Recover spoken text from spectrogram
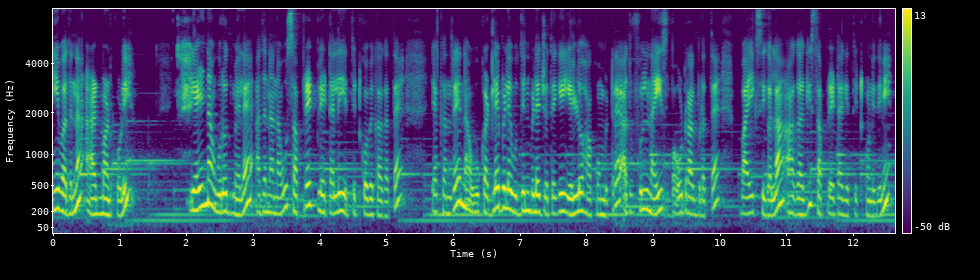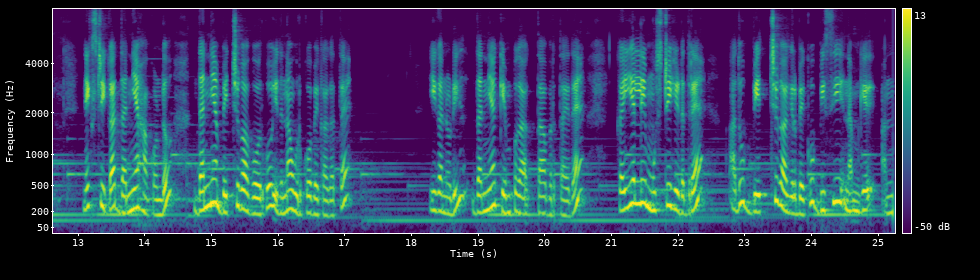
ನೀವು ಅದನ್ನು ಆ್ಯಡ್ ಮಾಡ್ಕೊಳ್ಳಿ. ಎಳ್ಳನ್ನ ಹುರಿದ್ಮೇಲೆ ಅದನ್ನು ನಾವು ಸಪ್ರೇಟ್ ಪ್ಲೇಟಲ್ಲಿ ಎತ್ತಿಟ್ಕೋಬೇಕಾಗತ್ತೆ ಯಾಕಂದರೆ ನಾವು ಕಡಲೆಬೇಳೆ ಉದ್ದಿನಬೇಳೆ ಜೊತೆಗೆ ಎಳ್ಳು ಹಾಕೊಂಡ್ಬಿಟ್ರೆ ಅದು ಫುಲ್ ನೈಸ್ ಪೌಡ್ರ್ ಆಗಿಬಿಡುತ್ತೆ. ಬಾಯಿಗೆ ಸಿಗಲ್ಲ, ಹಾಗಾಗಿ ಸಪ್ರೇಟಾಗಿ ಎತ್ತಿಟ್ಕೊಂಡಿದ್ದೀನಿ ನೆಕ್ಸ್ಟ್ ಈಗ ಧನ್ಯ ಹಾಕ್ಕೊಂಡು ಧನ್ಯ ಬೆಚ್ಚಗಾಗೋವರೆಗೂ ಇದನ್ನು ಹುರ್ಕೋಬೇಕಾಗತ್ತೆ. ಈಗ ನೋಡಿ, ಧನ್ಯ ಕೆಂಪಗಾಗ್ತಾ ಬರ್ತಾ ಇದೆ. ಕೈಯಲ್ಲಿ ಮುಷ್ಟಿ ಹಿಡಿದ್ರೆ ಅದು ಬೆಚ್ಚಗಾಗಿರಬೇಕು, ಬಿಸಿ ನಮಗೆ ಅನ್,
